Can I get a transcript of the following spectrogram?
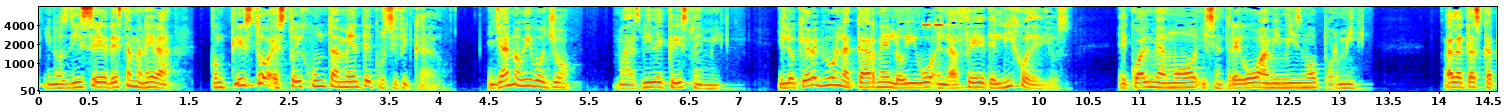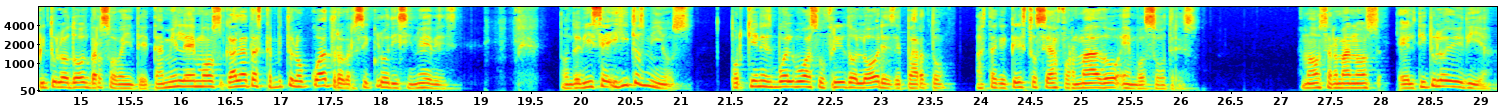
Y nos dice de esta manera, con Cristo estoy juntamente crucificado. Y ya no vivo yo, mas vive Cristo en mí. Y lo que ahora vivo en la carne lo vivo en la fe del Hijo de Dios el cual me amó y se entregó a mí mismo por mí. Gálatas capítulo 2, verso 20. También leemos Gálatas capítulo 4, versículo 19, donde dice, Hijitos míos, por quienes vuelvo a sufrir dolores de parto, hasta que Cristo sea formado en vosotros. Amados hermanos, el título de hoy día,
